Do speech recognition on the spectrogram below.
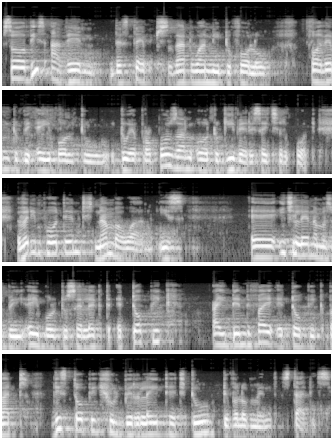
So these are then the steps that one need to follow for them to be able to do a proposal or to give a research report. Very important, number one is uh, each learner must be able to select a topic, identify a topic, but this topic should be related to development studies.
